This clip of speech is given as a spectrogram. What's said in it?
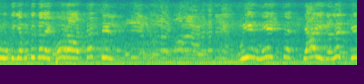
இந்திய விடுதலை போராட்டத்தில் உயிர் நீத்த தியாகிகளுக்கு.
